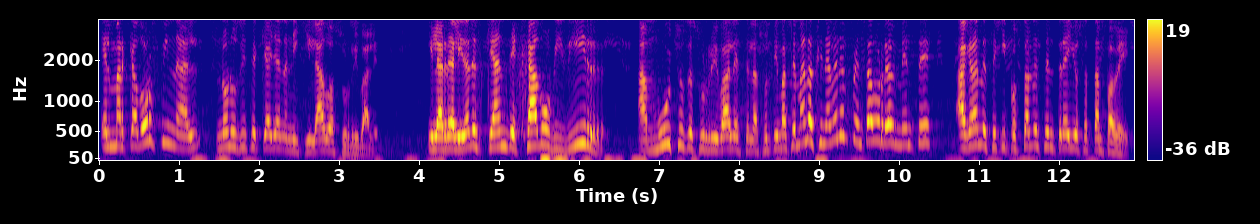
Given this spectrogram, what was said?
el marcador final no nos dice que hayan aniquilado a sus rivales. Y la realidad es que han dejado vivir a muchos de sus rivales en las últimas semanas sin haber enfrentado realmente a grandes equipos, tal vez entre ellos a Tampa Bay.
